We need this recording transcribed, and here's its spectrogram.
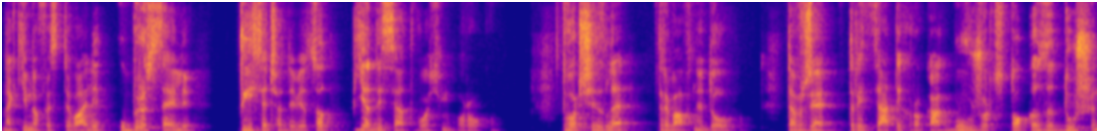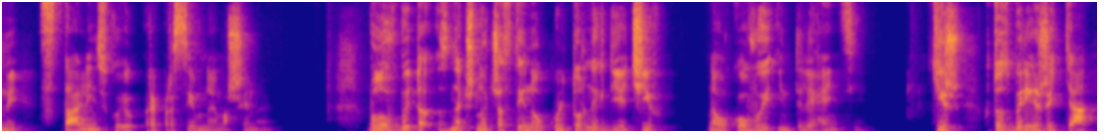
на кінофестивалі у Брюсселі 1958 року. Творчий злет тривав недовго, та вже в 30-х роках був жорстоко задушений сталінською репресивною машиною. Було вбито значну частину культурних діячів, наукової інтелігенції. Ті ж, хто зберіг життя,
